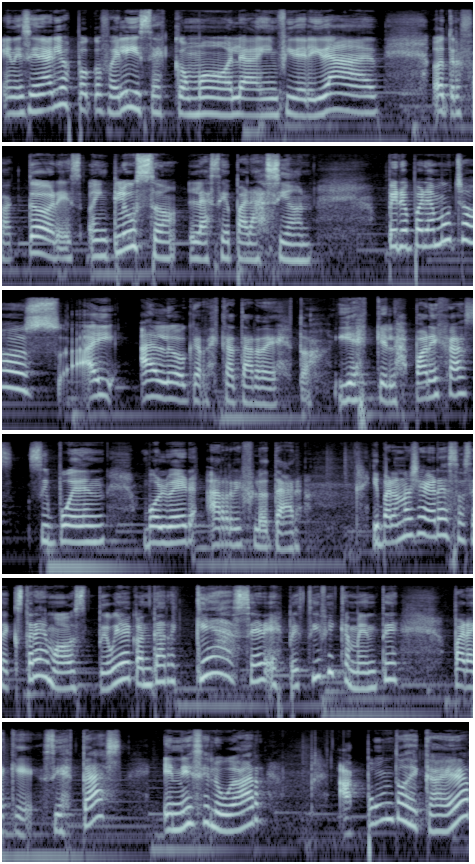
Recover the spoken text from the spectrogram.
en escenarios poco felices como la infidelidad, otros factores o incluso la separación. Pero para muchos hay algo que rescatar de esto y es que las parejas sí pueden volver a reflotar. Y para no llegar a esos extremos, te voy a contar qué hacer específicamente para que si estás en ese lugar a punto de caer,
